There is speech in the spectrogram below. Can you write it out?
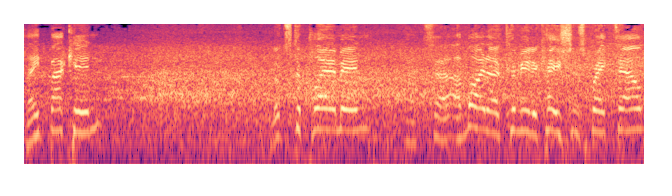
Played back in. Looks to play him in, but uh, a minor communications breakdown.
